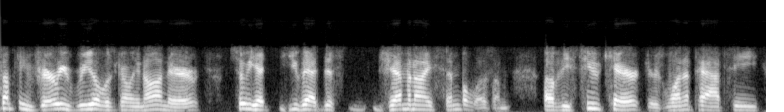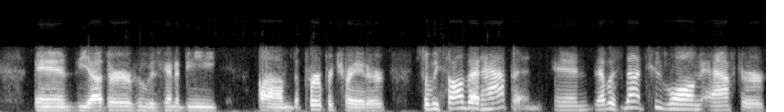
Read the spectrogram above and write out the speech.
something very real was going on there. So you had you had this Gemini symbolism of these two characters, one a patsy and the other who was going to be um, the perpetrator. So we saw that happen, and that was not too long after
